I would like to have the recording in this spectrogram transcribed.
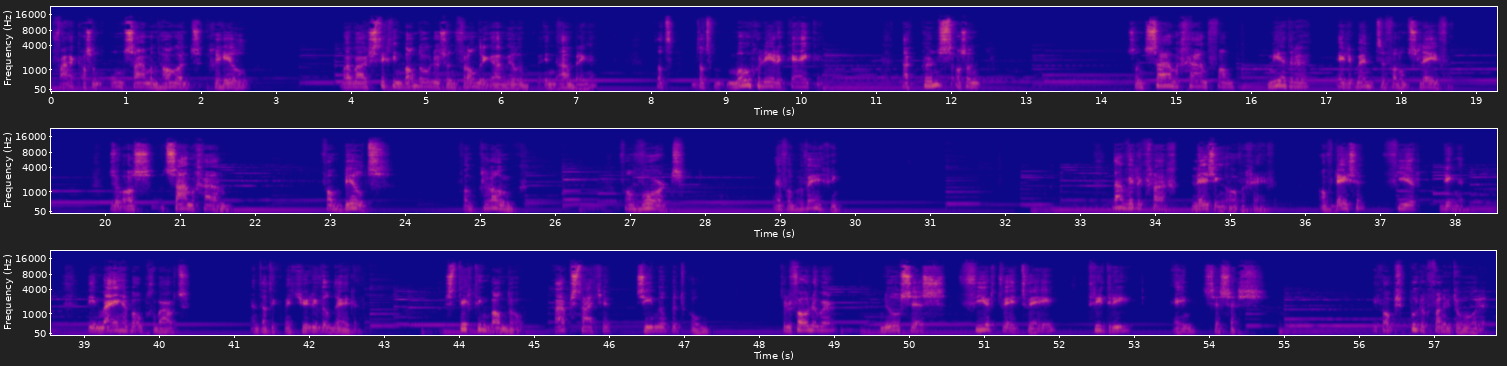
vaak als een onsamenhangend geheel, maar waar Stichting Bando dus een verandering aan wil in aanbrengen. Dat, dat we mogen leren kijken naar kunst als een zo'n samengaan van meerdere elementen van ons leven. Zoals het samengaan van beeld, van klank, van woord en van beweging. Daar wil ik graag lezingen over geven. Over deze vier dingen die mij hebben opgebouwd en dat ik met jullie wil delen. Stichting Bando, aapstaatje, gmail.com. Telefoonnummer 06 422 33166. Ik hoop spoedig van u te horen.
